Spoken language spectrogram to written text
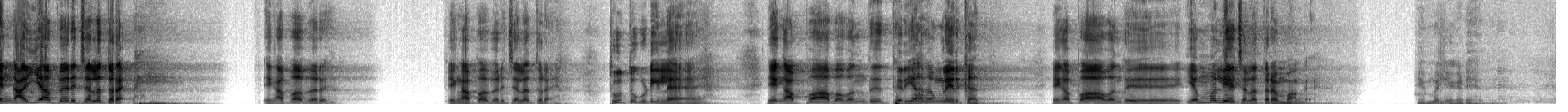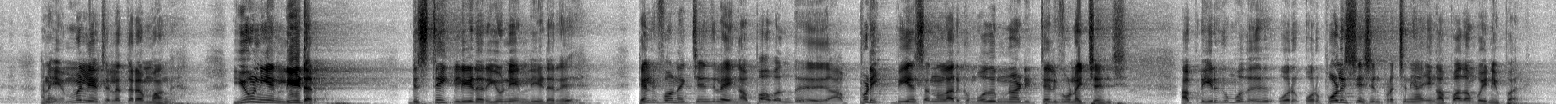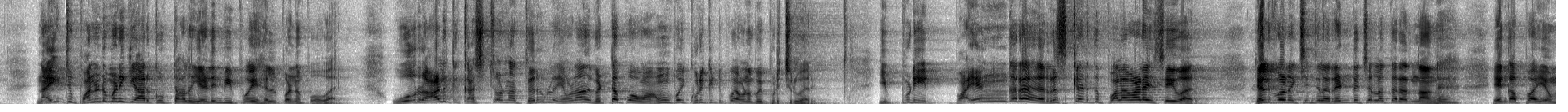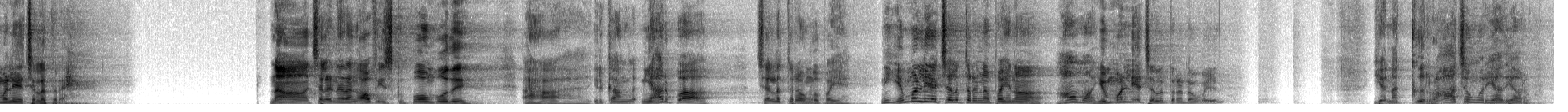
எங்கள் ஐயா பேர் செல்லத்துறை எங்கள் அப்பா பேர்? எங்கள் அப்பா பேர் செல்லத்துறை தூத்துக்குடியில் எங்கள் அப்பாவை வந்து தெரியாதவங்களே இருக்காது. எங்கள் அப்பா வந்து எம்எல்ஏ செல்லத்துறம்பாங்க எம்எல்ஏ கிடையாது. ஆனால் MLA செல்லத்துறம்பாங்க union leader district leader union leader. Telephone எக்ஸ்சேஞ்சில் எங்கள் அப்பா வந்து அப்படி பிஎஸ்என்எல்லாக இருக்கும்போது முன்னாடி டெலிஃபோன் எக்ஸ்சேஞ்ச். அப்படி இருக்கும்போது ஒரு ஒரு போலீஸ் ஸ்டேஷன் பிரச்சனையாக எங்கள் அப்பா தான் போய் நிற்பார் நைட்டு பன்னெண்டு மணிக்கு யார் கூப்பிட்டாலும் எழும்பி போய் ஹெல்ப் பண்ண போவார். ஒரு ஆளுக்கு கஷ்டம்னா தெருவில் எவனாவது வெட்ட போவான் அவன் போய் குறுக்கிட்டு போய் அவனை போய் பிடிச்சிருவார். இப்படி பயங்கர ரிஸ்க் எடுத்து பல வேலையை செய்வார். டெலிஃபோன் எக்ஸ்சேஞ்சில் ரெண்டு செல்லத்தர இருந்தாங்க. எங்கள் அப்பா எம்எல்ஏ செல்லத்துற நான் சில நேரம் அங்கே ஆஃபீஸ்க்கு போகும்போது ஆஹா, இருக்காங்களா நீ யாருப்பா? செல்லத்துற உங்கள் பையன். நீ எம்எல்ஏ செலுத்துறன பையனா? ஆமாம் எம்எல்ஏ செலுத்துறன பையன். எனக்கு ராஜ மரியாதையா இருக்கும்.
